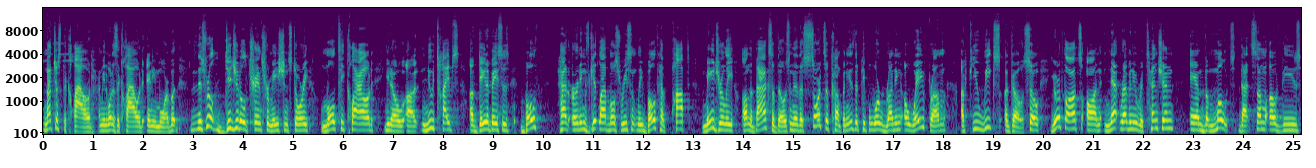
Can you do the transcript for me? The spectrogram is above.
not just the cloud. I mean, what is the cloud anymore? But this real digital transformation story, multi-cloud, you know, uh, new types of databases. Both had earnings. GitLab most recently. Both have popped majorly on the backs of those, and they're the sorts of companies that people were running away from a few weeks ago. So, your thoughts on net revenue retention and the moat that some of these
